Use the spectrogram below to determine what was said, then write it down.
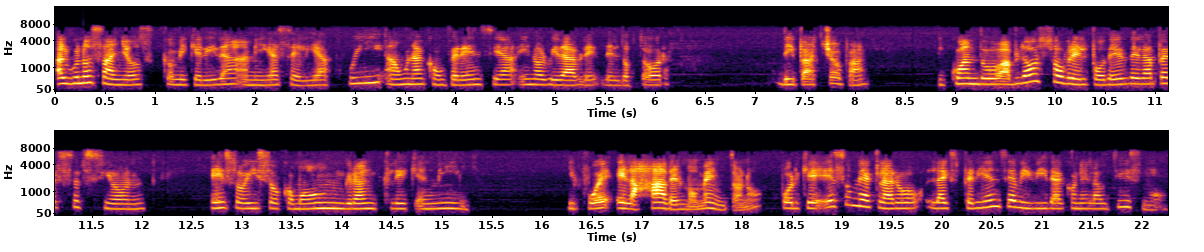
algunos años, con mi querida amiga Celia, fui a una conferencia inolvidable del doctor Deepak Chopra y cuando habló sobre el poder de la percepción, eso hizo como un gran clic en mí y fue el ajá del momento, ¿no? porque eso me aclaró la experiencia vivida con el autismo.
